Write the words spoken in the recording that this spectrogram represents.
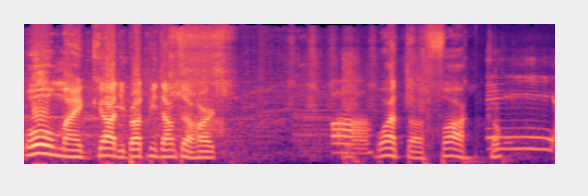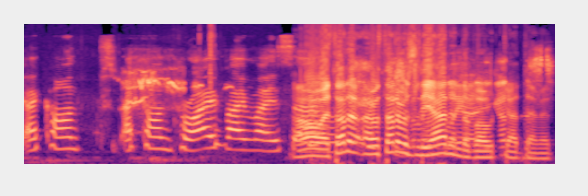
Oh my god, he brought me down to a heart. Oh. What the fuck? Hey, I can't. I can't drive by myself. Oh, I thought it, I thought it was Believe Leanne in the boat. God damn it!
